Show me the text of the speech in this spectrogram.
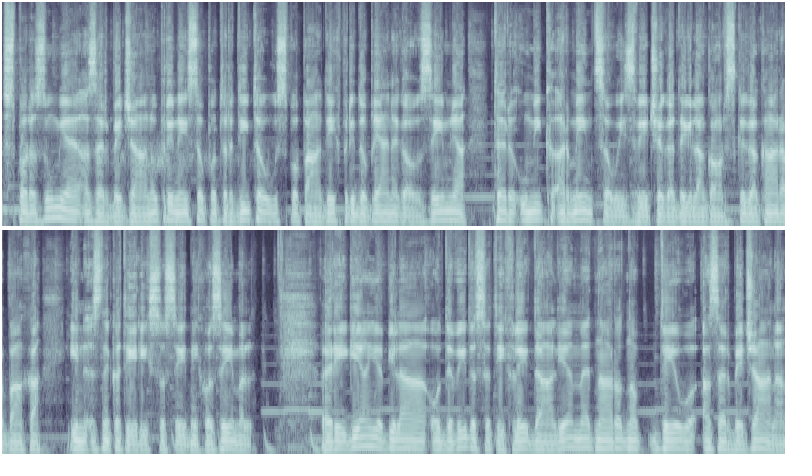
Sporazum je Azerbejdžanu prinesel potrditev v spopadih pridobljenega ozemlja ter umik Armencev iz večjega dela Gorskega Karabaha in z nekaterih sosednjih ozemelj. Regija je bila od 90-ih let dalje mednarodno del Azerbejdžana,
